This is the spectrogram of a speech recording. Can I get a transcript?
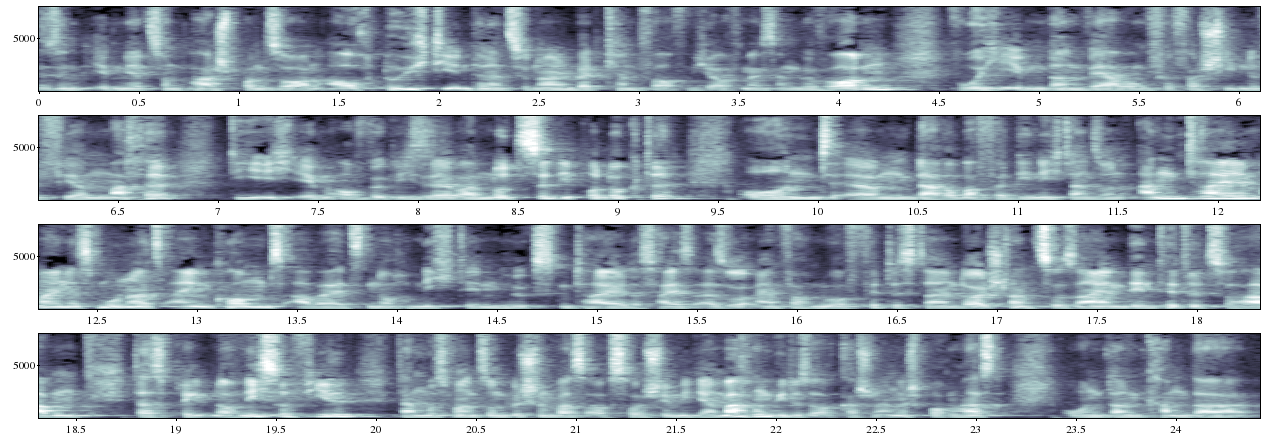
sind eben jetzt so ein paar Sponsoren auch durch die internationalen Wettkämpfe auf mich aufmerksam geworden, wo ich eben dann Werbung für verschiedene Firmen mache, die ich eben auch wirklich selber nutze, die Produkte. Und ähm, darüber verdiene ich dann so einen Anteil meines Monatseinkommens, aber jetzt noch nicht den höchsten Teil. Das heißt also einfach nur Fittester in Deutschland zu sein, den Titel zu haben, das bringt noch nicht so viel. Da muss man so ein bisschen was aufs Social Media machen, wie du es auch gerade schon angesprochen hast. Und dann kann da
